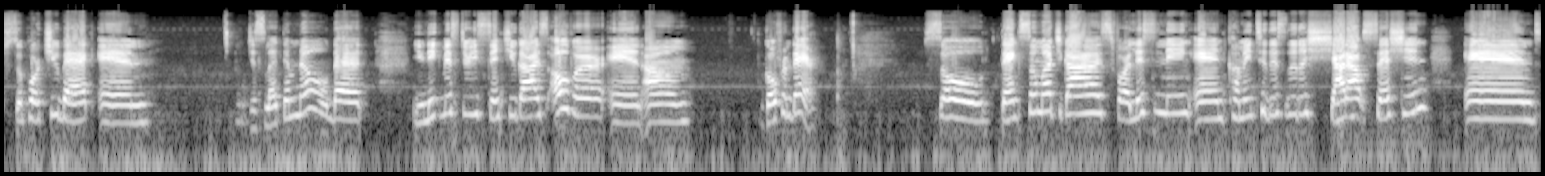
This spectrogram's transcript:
support you back and just let them know that Unique Mystery sent you guys over and um, go from there. So thanks so much guys for listening and coming to this little shout out session and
